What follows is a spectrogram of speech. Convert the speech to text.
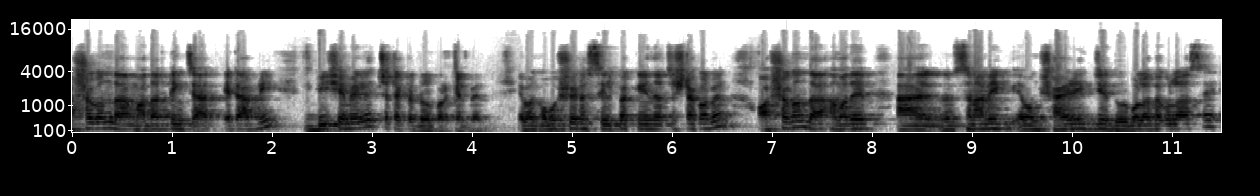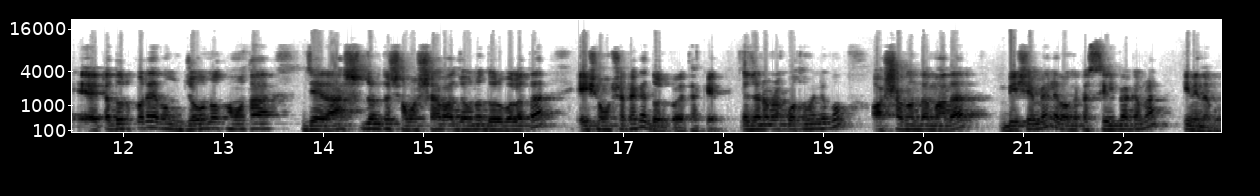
অশ্বগন্ধা মাদার টিংচার এটা আপনি বিশ এম এল এর ছোট একটা ডোর করে খেলবেন। এবং অবশ্যই এটা সিলপ্যাক কিনে নেওয়ার চেষ্টা করবেন। অশ্বগন্ধা আমাদের স্নাবিক এবং শারীরিক যে দুর্বলতাগুলো আছে, এটা দূর করে এবং যৌন ক্ষমতা যে হ্রাসজনিত সমস্যা বা যৌন দুর্বলতা, এই সমস্যাটাকে দূর করে থাকে। এজন্য আমরা প্রথমে নেব অশ্বগন্ধা মাদার বিশ এম এবং একটা সিল প্যাক আমরা কিনে নেব।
